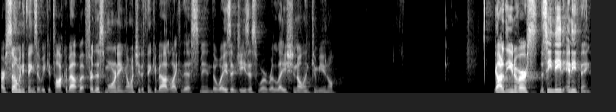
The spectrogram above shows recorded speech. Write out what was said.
are so many things that we could talk about, but for this morning, I want you to think about it like this I mean, The ways of Jesus were relational and communal. God of the universe, does he need anything?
